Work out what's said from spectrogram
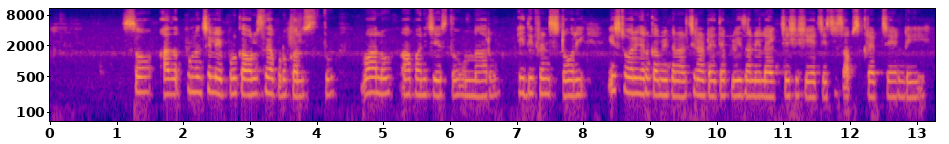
సో అప్పటి నుంచి ఎప్పుడు కావాల్సి అప్పుడు కలుస్తూ వాళ్ళు ఆ పని చేస్తూ ఉన్నారు ఇది ఫ్రెండ్స్ స్టోరీ. ఈ స్టోరీ కనుక మీకు నచ్చినట్టయితే ప్లీజ్ అండి లైక్ చేసి షేర్ చేసి సబ్స్క్రైబ్ చేయండి.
